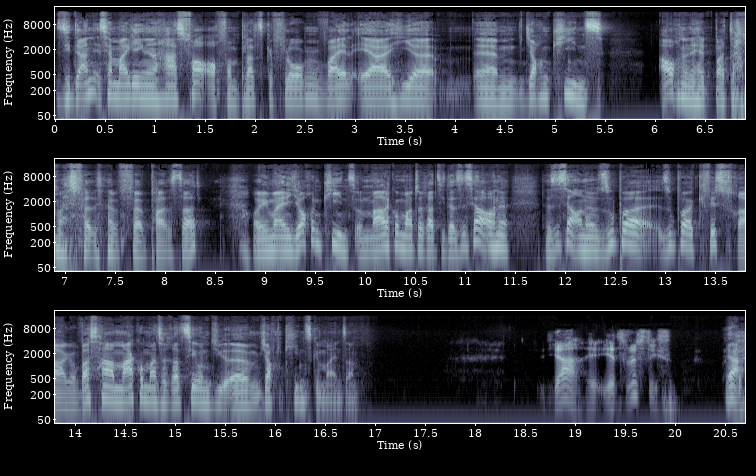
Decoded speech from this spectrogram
Sidan ist ja mal gegen den HSV auch vom Platz geflogen, weil er hier ähm, Jochen Kienz auch einen Headbutt damals ver verpasst hat. Und ich meine, Jochen Kienz und Marco Materazzi, das ist ja auch eine, das ist ja auch eine super, super Quizfrage. Was haben Marco Materazzi und äh, Jochen Kienz gemeinsam? Ja, jetzt wüsste ich's. Ja,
